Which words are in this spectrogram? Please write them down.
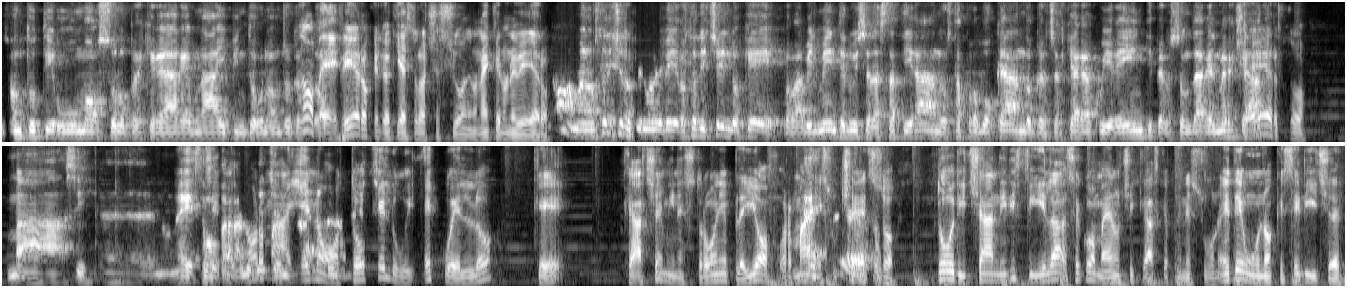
sono tutti rumor solo per creare un hype intorno a un giocatore. No, beh, è vero che gli ho chiesto la cessione, non è che non è vero. No, ma non sto eh. dicendo che non è vero, sto dicendo che probabilmente lui se la sta tirando, sta provocando per cercare acquirenti, per sondare il mercato. Certo. Ma sì, eh, non è, stiamo sì, parlando ormai è noto che lui è quello che caccia i minestroni e playoff, ormai eh, è successo. Certo 12 anni di fila, secondo me non ci casca più nessuno. Ed è uno che se dice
